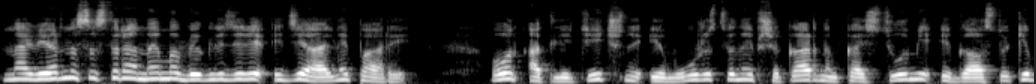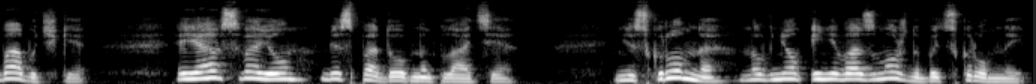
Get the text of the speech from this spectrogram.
Наверное, со стороны мы выглядели идеальной парой. Он атлетичный и мужественный в шикарном костюме и галстуке бабочки. Я в своем бесподобном платье. Не скромно, но в нем и невозможно быть скромной.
